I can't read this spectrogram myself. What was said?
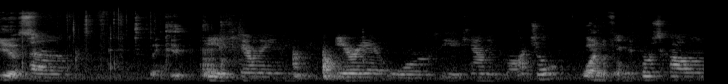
Yes, um, thank you. the accounting area or the accounting module. Wonderful. In the first column,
